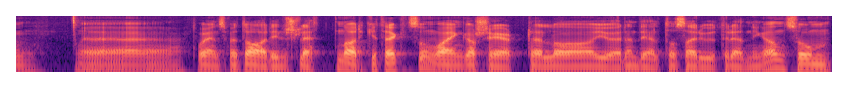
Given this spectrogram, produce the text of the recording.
eh, Det var en som het Arild Sletten, arkitekt, som var engasjert til å gjøre en del av disse utredningene. som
